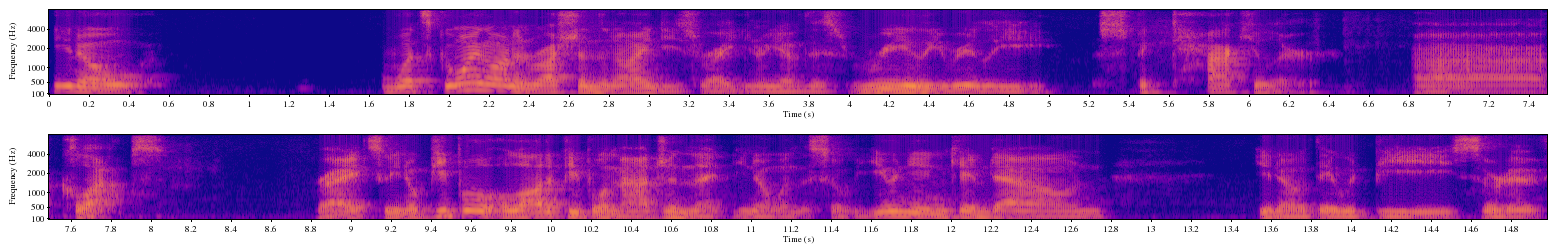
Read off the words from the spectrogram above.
you know, what's going on in Russia in the 90s, right? You know, you have this really, really spectacular uh, collapse, right? So, you know, people, a lot of people imagine that, you know, when the Soviet Union came down, you know, they would be sort of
